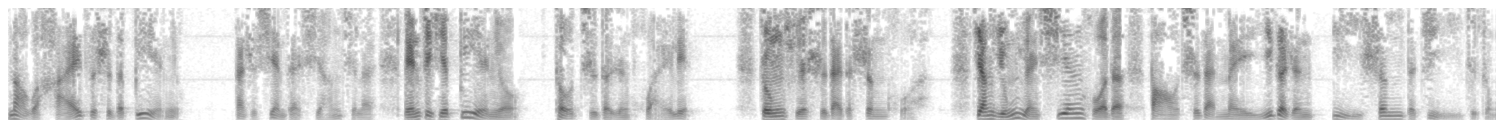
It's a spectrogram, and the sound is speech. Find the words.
闹过孩子似的别扭，但是现在想起来，连这些别扭都值得人怀恋。中学时代的生活将永远鲜活的保持在每一个人一生的记忆之中。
